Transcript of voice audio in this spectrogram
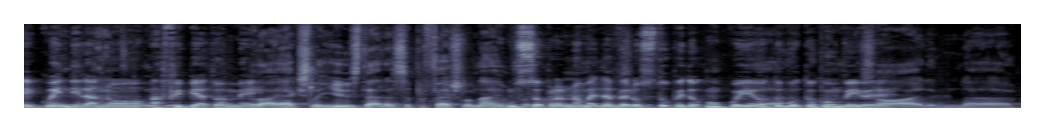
e quindi l'hanno affibbiato a me. Un soprannome davvero stupido con cui ho uh, dovuto convivere uh,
